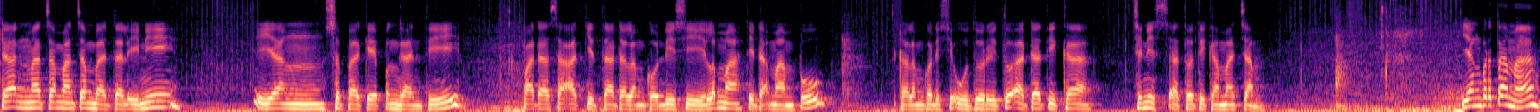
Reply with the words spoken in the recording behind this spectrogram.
Dan macam-macam badal ini yang sebagai pengganti pada saat kita dalam kondisi lemah tidak mampu dalam kondisi udur itu ada tiga jenis atau tiga macam. Yang pertama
